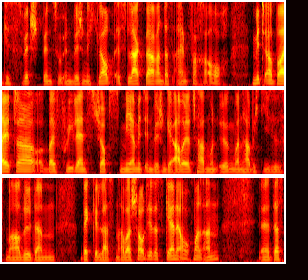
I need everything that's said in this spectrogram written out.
geswitcht bin zu Envision. Ich glaube, es lag daran, dass einfach auch Mitarbeiter bei Freelance-Jobs mehr mit Envision gearbeitet haben und irgendwann habe ich dieses Marvel dann weggelassen. Aber schau dir das gerne auch mal an. Äh, das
